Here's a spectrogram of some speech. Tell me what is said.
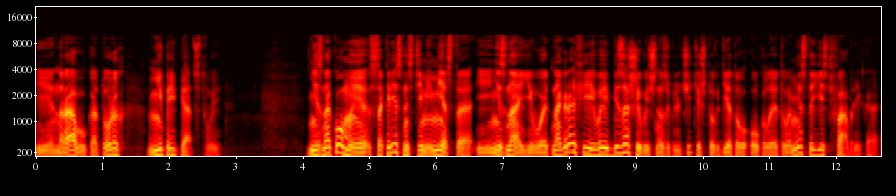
и нраву которых не препятствуй. Незнакомые с окрестностями места и не зная его этнографии, вы безошибочно заключите, что где-то около этого места есть фабрика.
